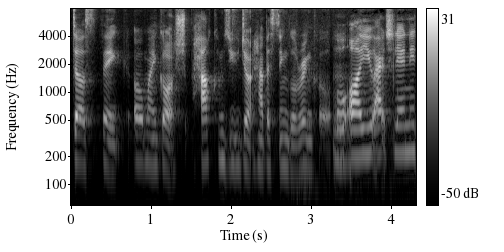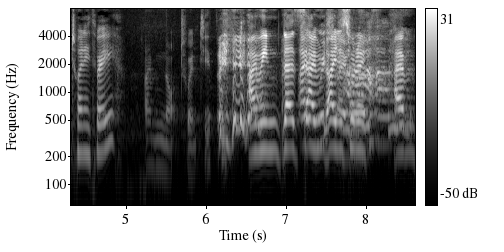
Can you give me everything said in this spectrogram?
does think, "Oh my gosh, how comes you don't have a single wrinkle?" Or are you actually only 23? I'm not 23. I mean, let's. I I, I just want to. Um,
